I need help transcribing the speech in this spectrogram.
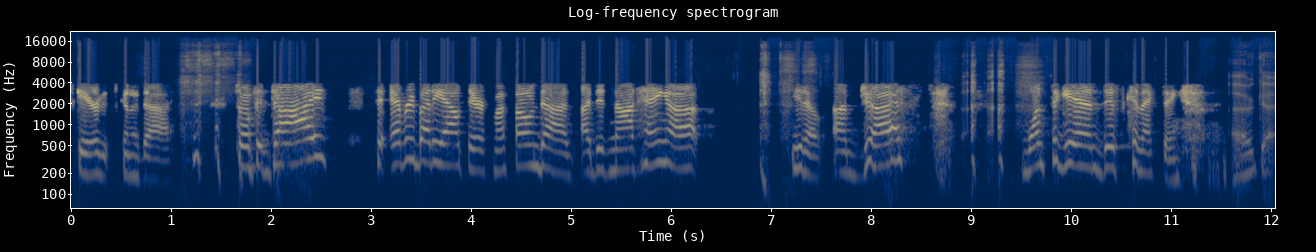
scared it's going to die. so if it dies, to everybody out there, if my phone dies, I did not hang up. You know, I'm just once again disconnecting. Okay.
